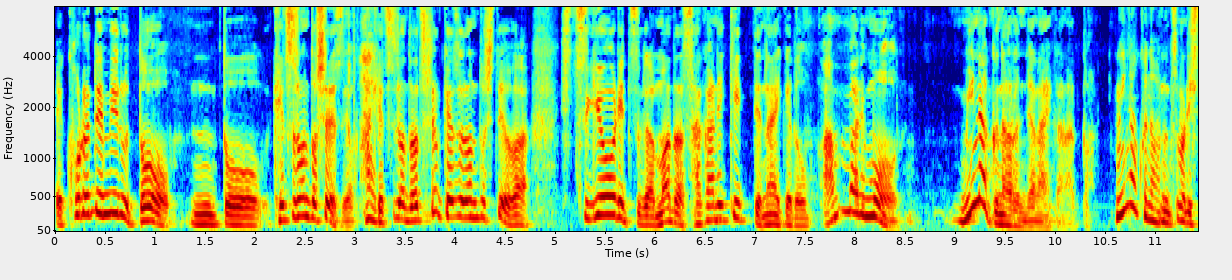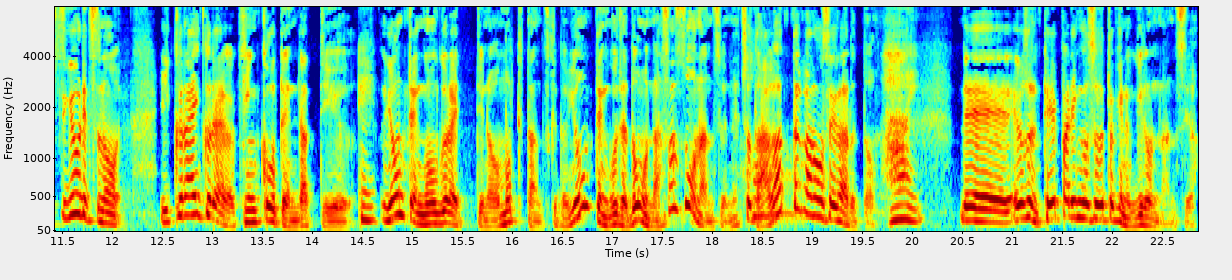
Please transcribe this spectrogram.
えこれで見ると、うんと、結論としてですよ。はい、結論、私の結論としては、失業率がまだ下がりきってないけど、あんまりもう見なくなるんじゃないかなと。見なくなるつまり失業率のいくらいくらが均衡点だっていう、4.5ぐらいっていうのは思ってたんですけど、4.5じゃどうもなさそうなんですよね。ちょっと上がった可能性があると。はい。で、要するにテーパリングするときの議論なんですよ。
